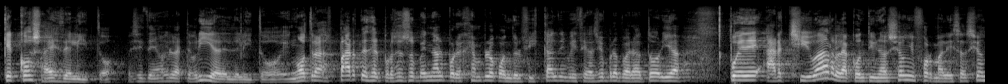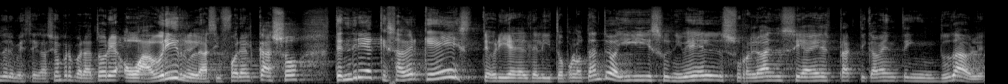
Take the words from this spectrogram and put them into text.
qué cosa es delito. Es decir, tenemos la teoría del delito. En otras partes del proceso penal, por ejemplo, cuando el fiscal de investigación preparatoria puede archivar la continuación y formalización de la investigación preparatoria o abrirla si fuera el caso, tendría que saber qué es teoría del delito. Por lo tanto, ahí su nivel, su relevancia es prácticamente indudable.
